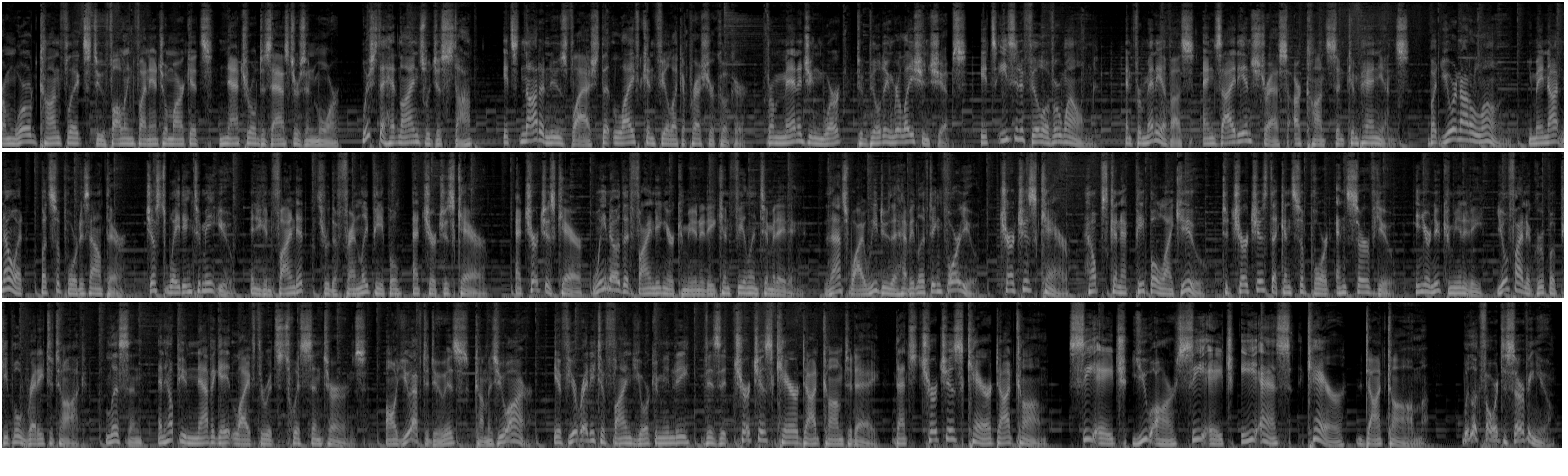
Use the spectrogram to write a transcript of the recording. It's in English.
From world conflicts to falling financial markets, natural disasters, and more. Wish the headlines would just stop? It's not a newsflash that life can feel like a pressure cooker. From managing work to building relationships, it's easy to feel overwhelmed. And for many of us, anxiety and stress are constant companions. But you're not alone. You may not know it, but support is out there, just waiting to meet you. And you can find it through the friendly people at Church's Care. At Church's Care, we know that finding your community can feel intimidating. That's why we do the heavy lifting for you. Churches Care helps connect people like you to churches that can support and serve you. In your new community, you'll find a group of people ready to talk, listen, and help you navigate life through its twists and turns. All you have to do is come as you are. If you're ready to find your community, visit churchescare.com today. That's churchescare.com. C H U R C H E S care.com. We look forward to serving you.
